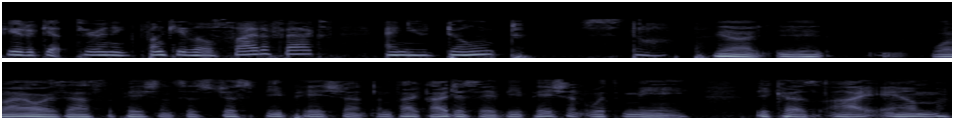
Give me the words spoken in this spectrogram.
for you to get through any funky little side effects, and you don't stop. Yeah, you, what I always ask the patients is just be patient. In fact, I just say be patient with me because I am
